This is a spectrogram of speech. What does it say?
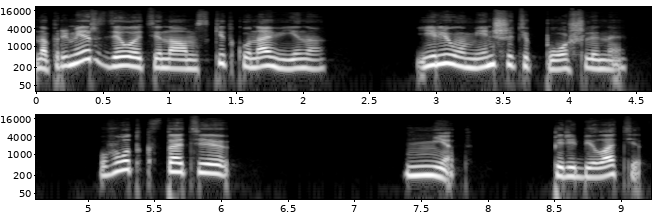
Например, сделайте нам скидку на вина, или уменьшите пошлины. Вот, кстати... Нет, перебил отец.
